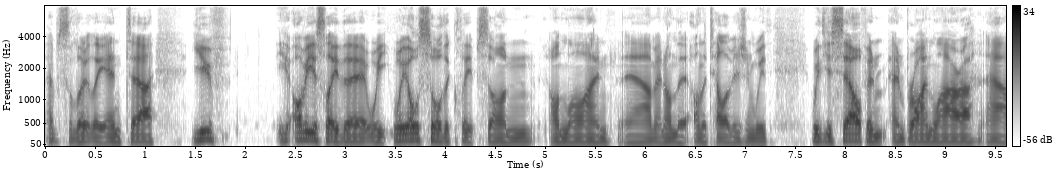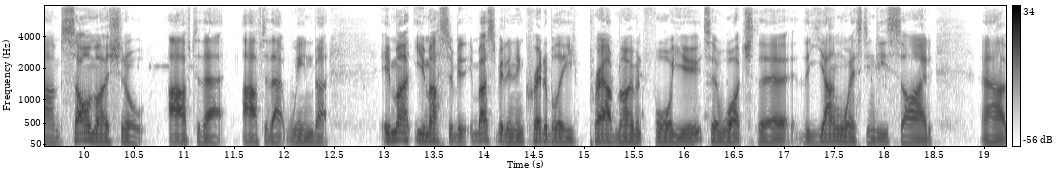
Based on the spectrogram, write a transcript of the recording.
Absolutely, and uh, you've obviously the we, we all saw the clips on online um, and on the on the television with with yourself and, and Brian Lara. Um, so emotional after that after that win, but it must you must have been it must have been an incredibly proud moment for you to watch the the young West Indies side. Uh,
